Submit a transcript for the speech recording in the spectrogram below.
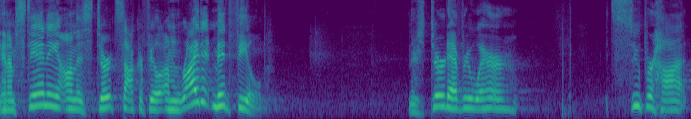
and I'm standing on this dirt soccer field. I'm right at midfield. There's dirt everywhere. It's super hot.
